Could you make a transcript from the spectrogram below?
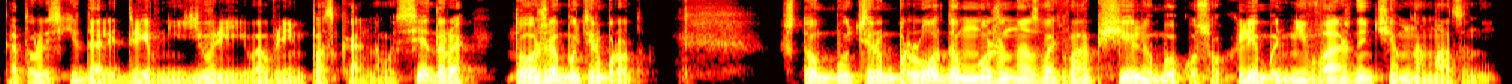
которые съедали древние евреи во время пасхального седора, тоже бутерброд что бутербродом можно назвать вообще любой кусок хлеба, неважно чем намазанный.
